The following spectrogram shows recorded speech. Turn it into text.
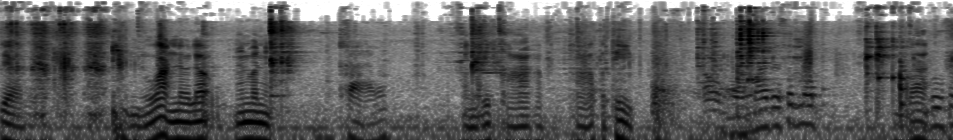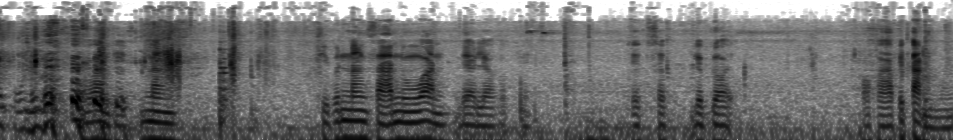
เดียวครับว่านแล้วแล้วนั่นมันนี่ขาไหมอันนี้ขาครับขาประทีปเอาหอมไม้ไปสักเม็ดว่านลูกสักปูนเลยว่านที่นั่งที่เป็นนั่งสารหนูว่านแล้วแล้วครับเสร็จสับเรียบร้อยเอาขาไปตั้งมัน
